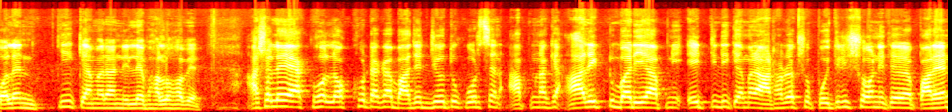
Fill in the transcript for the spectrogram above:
বলেন কি ক্যামেরা নিলে ভালো হবে? আসলে এক লক্ষ টাকা বাজেট যেহেতু করছেন, আপনাকে আর একটু বাড়িয়ে আপনি এইটটি ডি ক্যামেরা, আঠারো একশো পঁয়ত্রিশশো নিতে পারেন,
